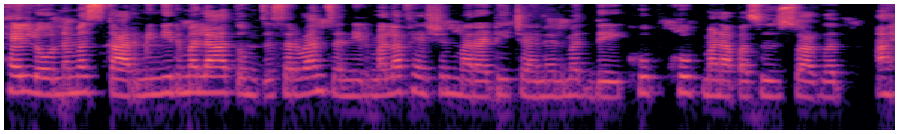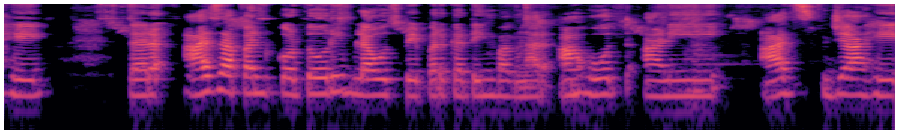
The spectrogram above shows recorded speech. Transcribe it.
हॅलो नमस्कार. मी निर्मला तुमचं सर्वांचं निर्मला फॅशन मराठी चॅनलमध्ये खूप खूप मनापासून स्वागत आहे. तर आज आपण कटोरी ब्लाऊज पेपर कटिंग बघणार आहोत आणि आज जे आहे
